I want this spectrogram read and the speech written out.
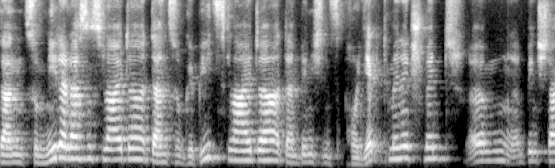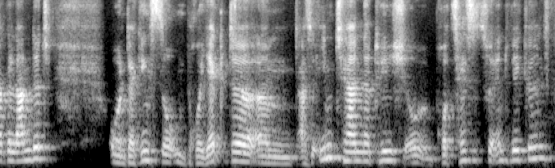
dann zum Niederlassungsleiter, dann zum Gebietsleiter, dann bin ich ins Projektmanagement, ähm, bin ich da gelandet. Und da ging es so um Projekte, ähm, also intern natürlich um Prozesse zu entwickeln,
